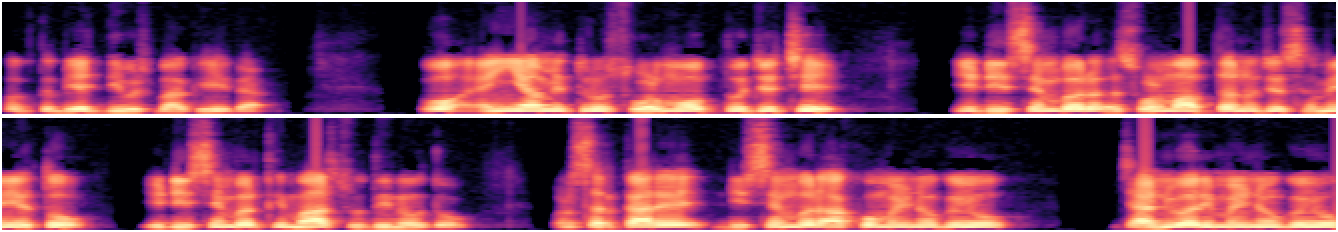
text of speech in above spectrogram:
ફક્ત બે જ દિવસ બાકી હતા. તો અહીંયા મિત્રો સોળમો હપ્તો જે છે, એ ડિસેમ્બર, સોળમા હપ્તાનો જે સમય હતો, એ ડિસેમ્બરથી માર્ચ સુધીનો હતો. પણ સરકારે ડિસેમ્બર આખો મહિનો ગયો, જાન્યુઆરી મહિનો ગયો,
